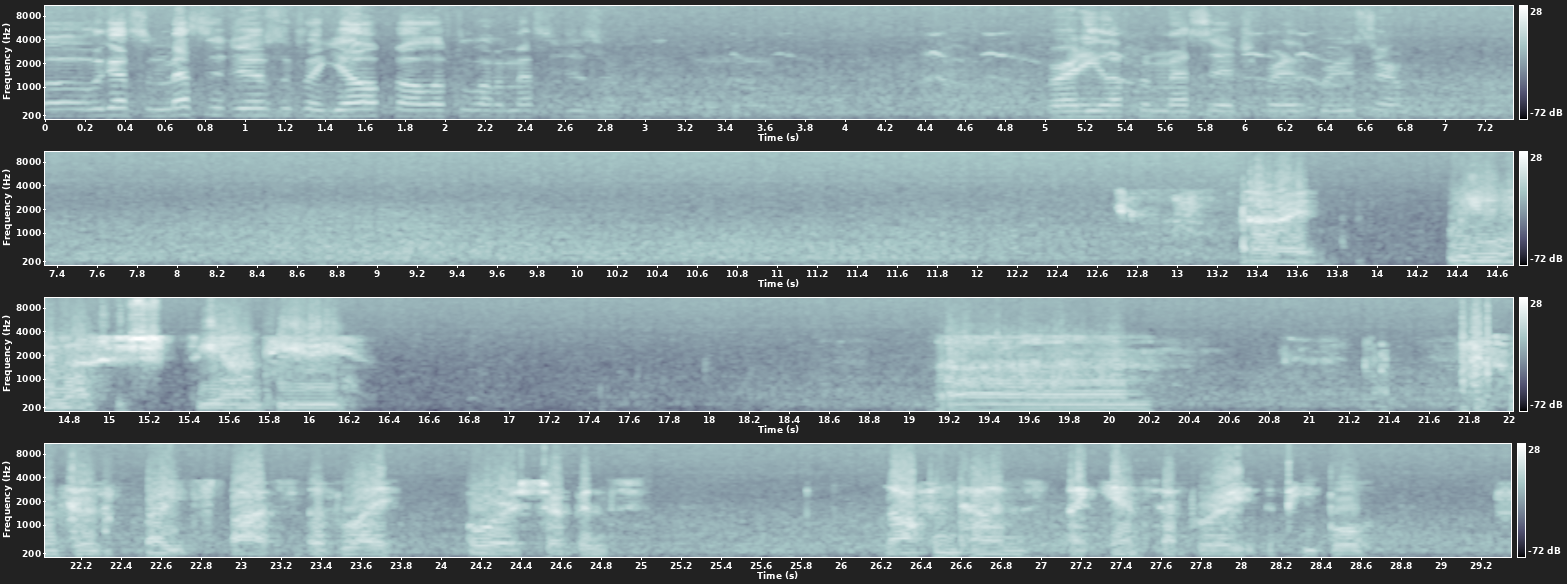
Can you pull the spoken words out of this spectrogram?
Oh, we got some messages. Looks like Yellowfell left a lot of messages. Freddie left a message. Freddie the producer. Alright. Leaving a message to you on TV. bright spots of light, or serpents. Oftentimes, I can't separate the people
